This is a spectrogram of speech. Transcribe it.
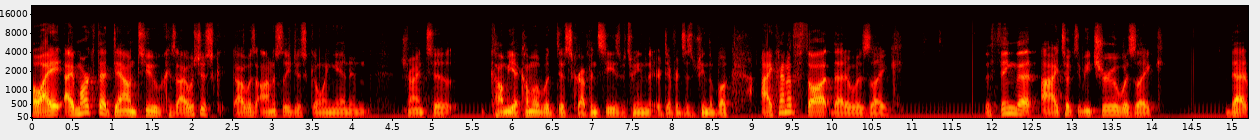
Oh, I I marked that down too because I was just I was honestly just going in and trying to come yeah come up with discrepancies between or differences between the book. I kind of thought that it was like the thing that I took to be true was like that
